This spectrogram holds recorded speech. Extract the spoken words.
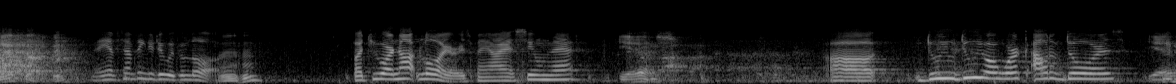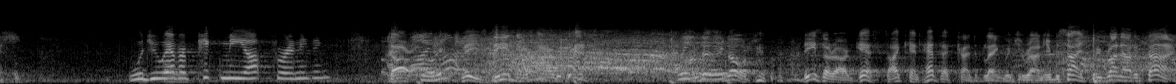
yes, Dorothy. They have something to do with the law. Mm-hmm. But you are not lawyers, may I assume that? Yes. Uh, do you do your work out of doors? Yes. Would you ever pick me up for anything? Dorothy, please, these are our guests. On this note, these are our guests. I can't have that kind of language around here. Besides, we've run out of time.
